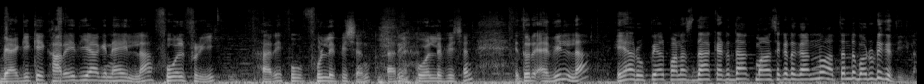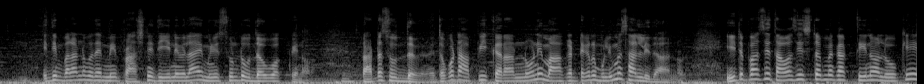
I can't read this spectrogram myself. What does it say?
බෑගකේ කරේදයාගෙන ඇහිල්ලා ෆෝල් ෆ්‍රී හරි ෆුල් එෆිෂන් හරි පෝල් එෆිෂන් එතුර ඇවිල්ලා එය රුපියල් පනස්දා කැටදක් මාසකට ගන්න අතට බඩුටික තිීලා ඉතින් බලන්නක මේ ප්‍රශ්න තියෙන වෙලා මිනිස්සුන්ට උදව්වක් වෙනවා. රට සුද්ද වෙන තකොට අපි කරන්න ඕනේ මාකට්කට මුලිම සල්ලිදාන්න. ඊට පස්සේ තව සිිස්ටම එකක් තියෙන ලෝකේ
